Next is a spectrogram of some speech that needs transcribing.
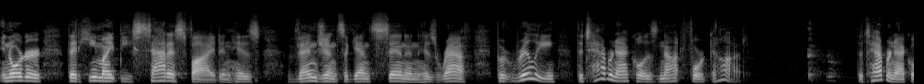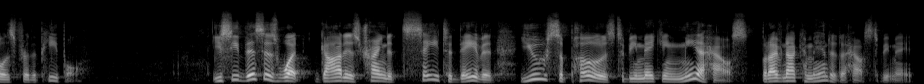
in order that he might be satisfied in his vengeance against sin and his wrath. But really, the tabernacle is not for God, the tabernacle is for the people. You see, this is what God is trying to say to David. You suppose to be making me a house, but I've not commanded a house to be made.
